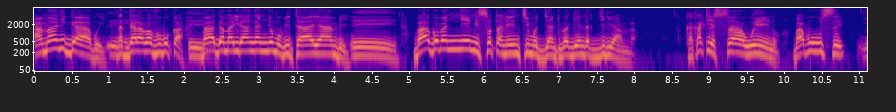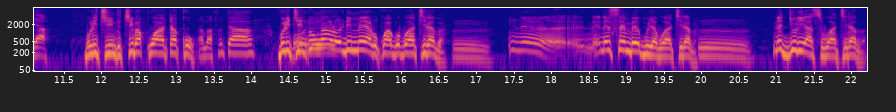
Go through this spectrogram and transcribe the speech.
amaanyi gaabwe Eh. naddala abavubuka Eh. bagamaliranga nnyo mu bitaayambi Eh, bagoba nnyo emisota n'enkimojja nti bagenda giryamba. Kakati essaawa eno babuuse. Ya. Buli kintu kibakwatako. Amafuta buli kintu nga lodi meya lukwago bwakiraba. Mm, ne- ne- ne sembeeguya bwakiraba. Mm, ne julius bwakiraba.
